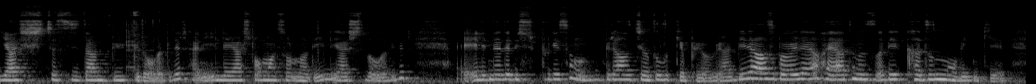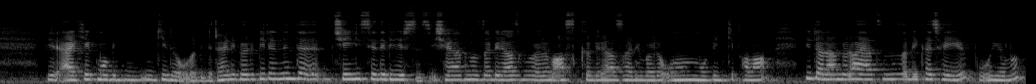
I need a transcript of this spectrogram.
yaşça sizden büyük biri olabilir. Hani ille yaşlı olmak zorunda değil, yaşlı da olabilir. E, elinde de bir süpürgesi ama biraz cadılık yapıyor. Yani biraz böyle hayatınızda bir kadın mobbingi, bir erkek mobbingi de olabilir. Hani böyle birinin de şeyini hissedebilirsiniz. İş hayatınızda biraz böyle baskı, biraz hani böyle onun mobbingi falan. Bir dönem böyle hayatınızda birkaç ayı bu yılın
